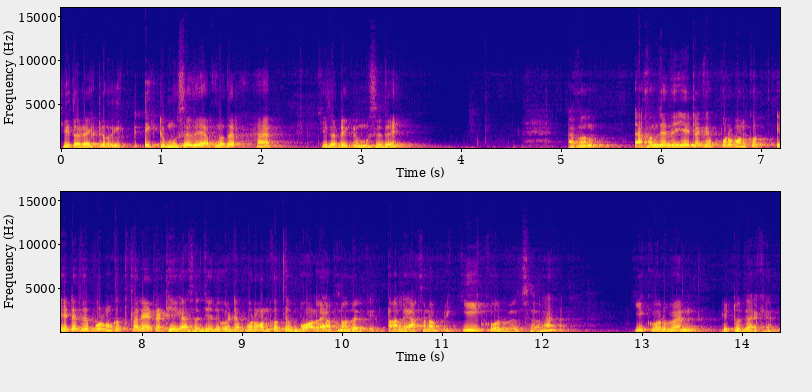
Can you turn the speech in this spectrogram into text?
চিত্রটা একটু- একটু মুছে দিই আপনাদের হ্যাঁ? চিত্রটা একটু মুছে দেই। এখন এখন যদি এটাকে প্রমাণ করতে এটা যদি প্রমাণ করতে, তাহলে এটা ঠিক আছে। যদি ওইটা প্রমাণ করতে বলে আপনাদেরকে, তাহলে এখন আপনি কি করবেন, স্যার হ্যাঁ? কী করবেন, একটু দেখেন।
